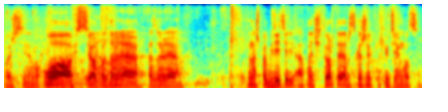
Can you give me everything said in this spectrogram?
Очень сильно. вол- О, все, поздравляю, поздравляю. Ты наш победитель, одна четвертая. Расскажи, какие у тебя эмоции.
